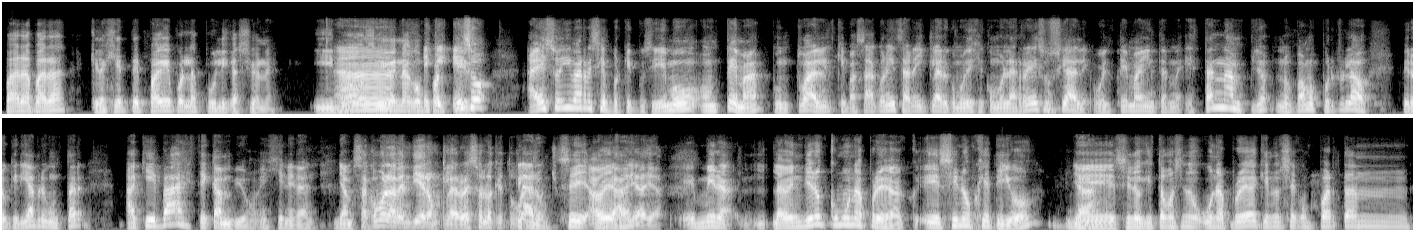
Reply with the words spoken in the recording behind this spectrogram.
para, para que la gente pague por las publicaciones y no Ah, se lleven a es compartir. que eso, a eso iba recién, porque pusimos un tema puntual que pasaba con Instagram, y claro, como dije, como las redes sociales o el tema de Internet es tan amplio, nos vamos por otro lado, pero quería preguntar, ¿a qué va este cambio en general? Ya, O sea, ¿cómo la vendieron? Claro, eso es lo que tú Claro. Sí, a ver, Ya, ya, ya. eh, mira, la vendieron como una prueba, eh, sin objetivo, Ya. eh, sino que estamos haciendo una prueba que no se compartan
